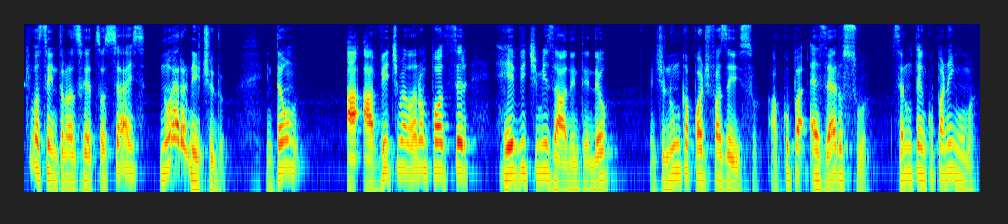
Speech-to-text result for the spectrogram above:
que você entrou nas redes sociais, não era nítido. Então, a, a vítima ela não pode ser revitimizada, entendeu? A gente nunca pode fazer isso. A culpa é zero sua. Você não tem culpa nenhuma.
